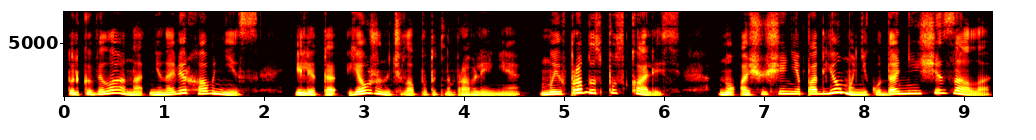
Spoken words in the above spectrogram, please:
только вела она не наверх, а вниз. Или это я уже начала путать направление? Мы и вправду спускались, но ощущение подъема никуда не исчезало.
